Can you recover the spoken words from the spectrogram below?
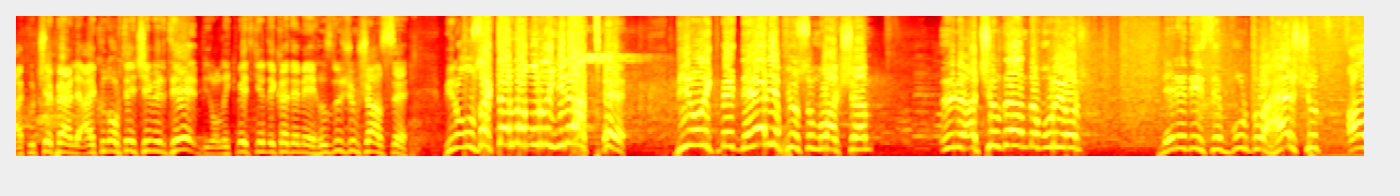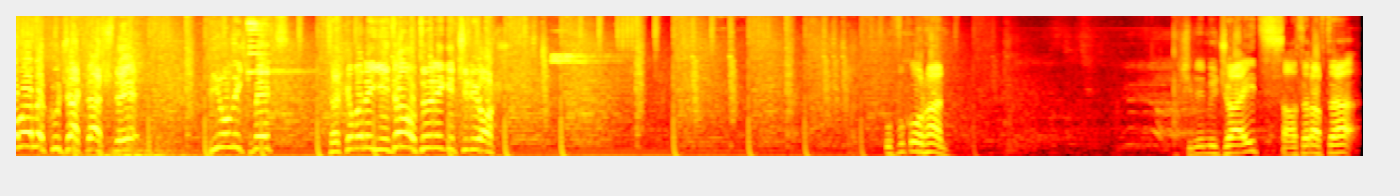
Aykut Çeperli. Aykut ortaya çevirdi. Birol Hikmet girdi kademeye. Hızlı hücum şansı. Birol uzaklardan vurdu. Yine attı. Birol Hikmet neler yapıyorsun bu akşam? Önü açıldığı anda vuruyor. Neredeyse vurduğu her şut ağlarla kucaklaştı. Birol Hikmet takımını 7-6 öne geçiriyor. Ufuk Orhan. Şimdi Mücahit sağ tarafta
